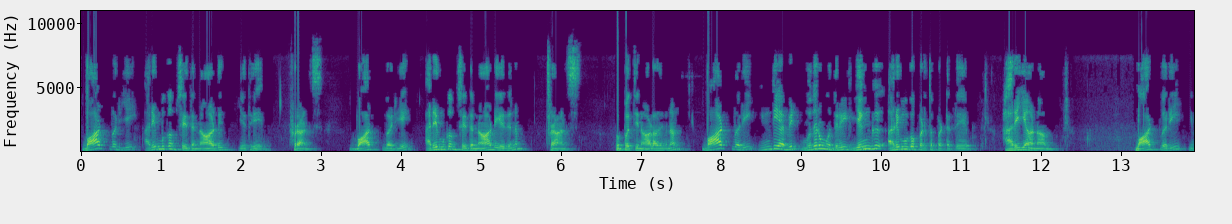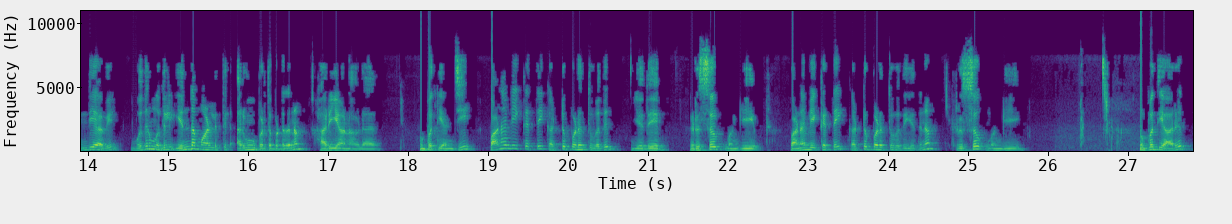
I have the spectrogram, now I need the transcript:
வாட் வரியை அறிமுகம் செய்த நாடு எது? பிரான்ஸ். வாட் வரியை அறிமுகம் செய்த நாடு எதுனா பிரான்ஸ். முப்பத்தி நாலாவது வினா வாட் வரி இந்தியாவில் முதன் முதலில் எங்கு அறிமுகப்படுத்தப்பட்டது? ஹரியானா. வாட் வரி இந்தியாவில் முதன் முதலில் எந்த மாநிலத்தில் அறிமுகப்படுத்தப்பட்டதுன்னா ஹரியானாவில் முப்பத்தி அஞ்சு பணவீக்கத்தை கட்டுப்படுத்துவது எது? ரிசர்வ் வங்கி. பணவீக்கத்தை கட்டுப்படுத்துவது எதுனா? ரிசர்வ் வங்கி. முப்பத்தி ஆறு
